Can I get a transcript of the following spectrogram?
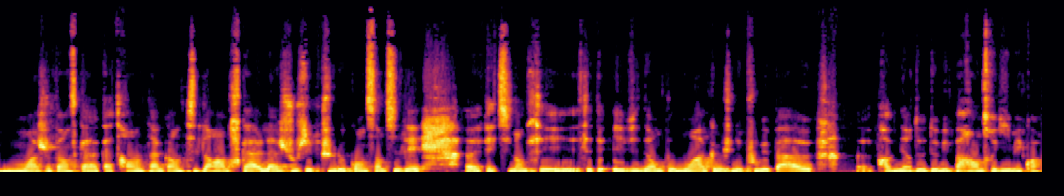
moi, je pense qu'à 30, 50, 6 ans, en tout cas à l'âge où j'ai pu le conscientiser, effectivement, c'était évident pour moi que je ne pouvais pas provenir de, de mes parents, entre guillemets, quoi.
